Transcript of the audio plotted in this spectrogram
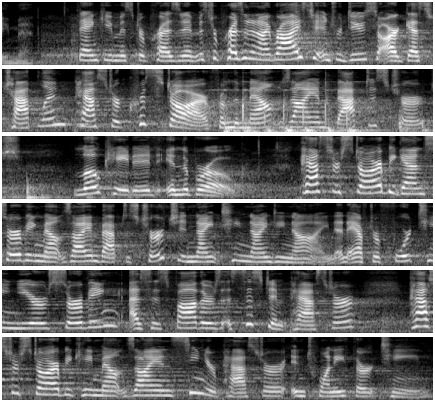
amen. Thank you, Mr. President. Mr. President, I rise to introduce our guest chaplain, Pastor Chris Starr from the Mount Zion Baptist Church, located in the Brogue. Pastor Starr began serving Mount Zion Baptist Church in 1999, and after 14 years serving as his father's assistant pastor, Pastor Starr became Mount Zion's senior pastor in 2013.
